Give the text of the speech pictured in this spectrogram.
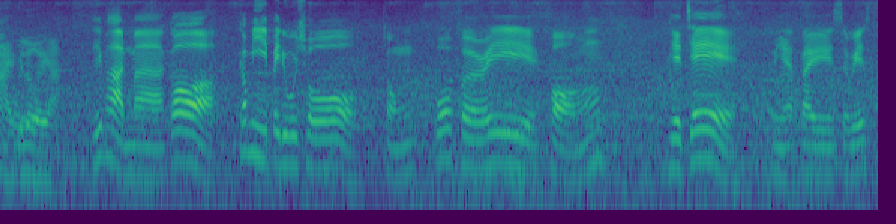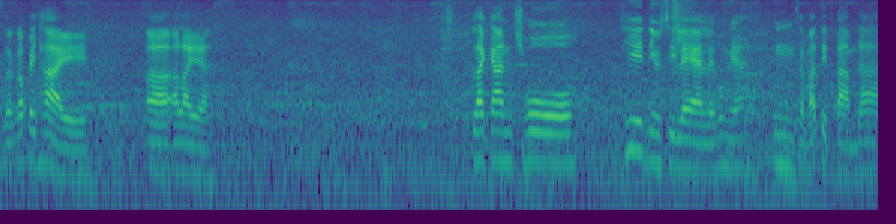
หายไปเลยอะ ที่ผ่านมาก็ก็มีไปดูโชว์ของพวกเฟอร์รี่ของเพเจเนี้ยไปสวิสแล้วก็ไปถ่ายอ่าอะไรอะรายการโชว์ที่นิวซีแลนด์อะไรพวกเนี้ยอืมสามารถติดตามได้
